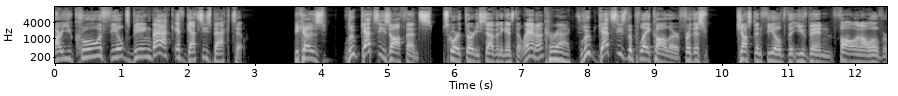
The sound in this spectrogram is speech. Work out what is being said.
Are you cool with Fields being back if Getsy's back too? Because Luke Getsy's offense scored 37 against Atlanta. Correct. Luke Getsy's the play caller for this Justin Fields that you've been falling all over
